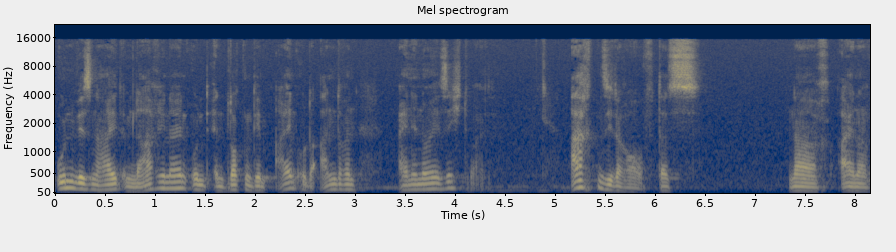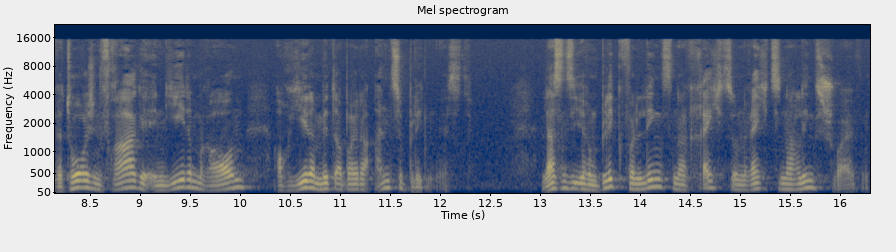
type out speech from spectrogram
Unwissenheit im Nachhinein und entlocken dem einen oder anderen eine neue Sichtweise. Achten Sie darauf, dass nach einer rhetorischen Frage in jedem Raum auch jeder Mitarbeiter anzublicken ist. Lassen Sie Ihren Blick von links nach rechts und rechts nach links schweifen.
